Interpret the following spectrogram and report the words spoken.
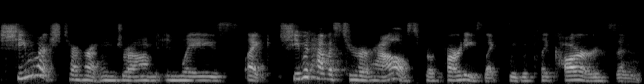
she marched to her own drum in ways like she would have us to her house for parties like we would play cards and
